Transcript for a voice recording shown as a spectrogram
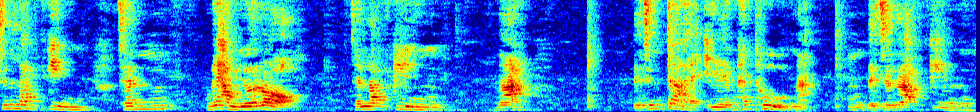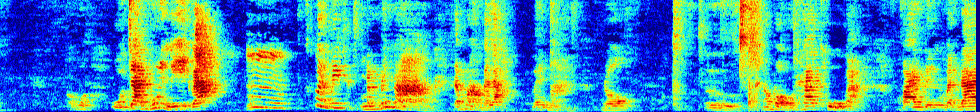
ฉันรับกิน ฉันไม่เอาเยอะหรอก ฉันรับกินนะเดี๋ยวฉันจ่ายเองถ้าถูกนะอืมแต่ฉันรับกินเขาบอกโอ้จานพูดอย่างนี้อีกละอืมมันไม่มันไม่มาแล้วมาไหมล่ะ ไม่มาเนาะเออเขาบอกว่าถ้าถูกอะใบหนึ่งมันได้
